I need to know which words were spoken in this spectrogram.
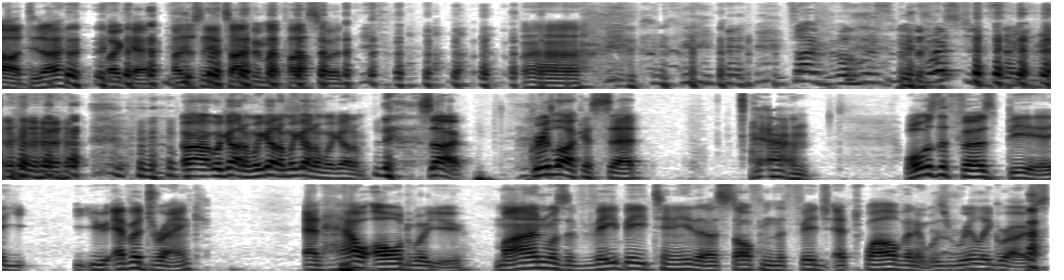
Oh, did I? Okay, I just need to type in my password. Uh, Time for the listener question segment. all right, we got him. We got him. We got him. We got him. So, Gridlock has said, "What was the first beer you, you ever drank, and how old were you?" Mine was a VB tinny that I stole from the fridge at 12, and it was really gross.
